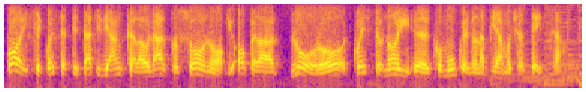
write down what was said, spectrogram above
Poi se questi attentati di Ankara o d'altro sono di opera loro, questo noi eh, comunque non abbiamo certezza.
